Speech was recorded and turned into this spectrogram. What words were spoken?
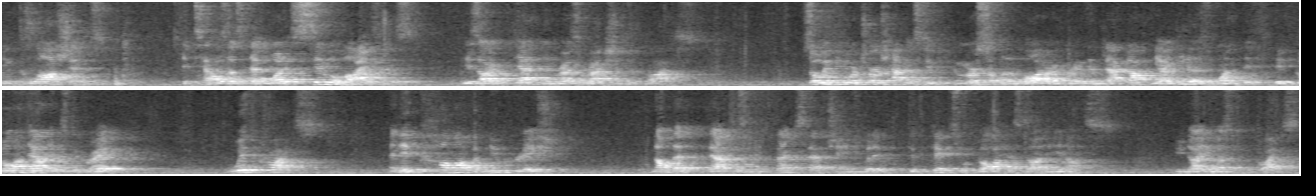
in Colossians, it tells us that what it symbolizes is our death and resurrection with Christ. So if your church happens to immerse someone in water and bring them back up, the idea is one that they've gone down into the grave with Christ, and they've come up a new creation. Not that baptism affects that change, but it depicts what God has done in us, uniting us with Christ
